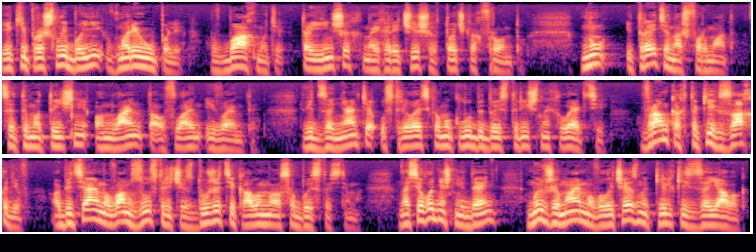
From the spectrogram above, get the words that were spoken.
які пройшли бої в Маріуполі, в Бахмуті та інших найгарячіших точках фронту. Ну і третій наш формат це тематичні онлайн та офлайн івенти від заняття у стрілецькому клубі до історичних лекцій. В рамках таких заходів обіцяємо вам зустрічі з дуже цікавими особистостями. На сьогоднішній день ми вже маємо величезну кількість заявок.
